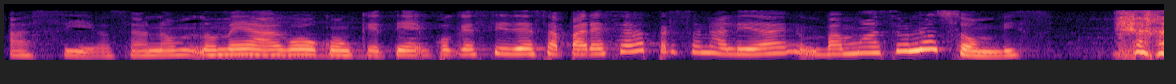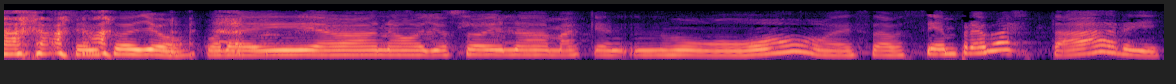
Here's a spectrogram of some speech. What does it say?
así. O sea, no, no me hago con que tiene. Porque si desaparece la personalidad, vamos a ser unos zombies. Pienso yo. Por ahí, ah, no, yo soy nada más que. No, esa siempre va a estar. Y,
